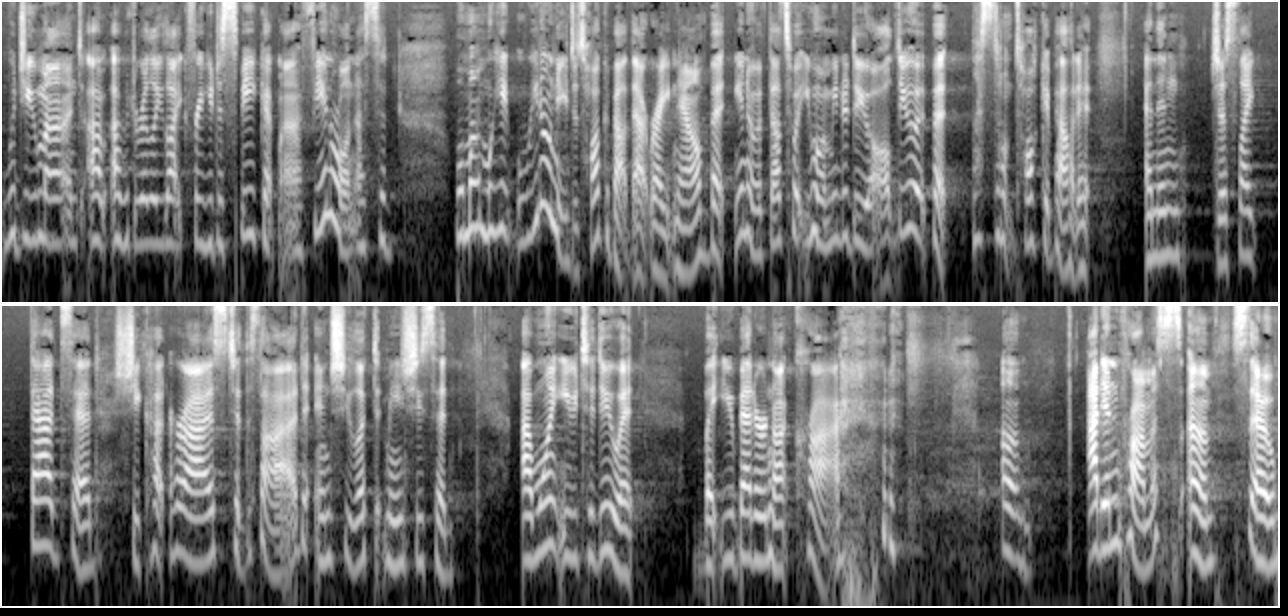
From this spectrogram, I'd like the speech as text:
would you mind? I, I would really like for you to speak at my funeral. And I said, well, Mom, we, we don't need to talk about that right now. But, you know, if that's what you want me to do, I'll do it. But let's don't talk about it. And then, just like Dad said, she cut her eyes to the side and she looked at me and she said, I want you to do it, but you better not cry. um, I didn't promise. Um, so,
